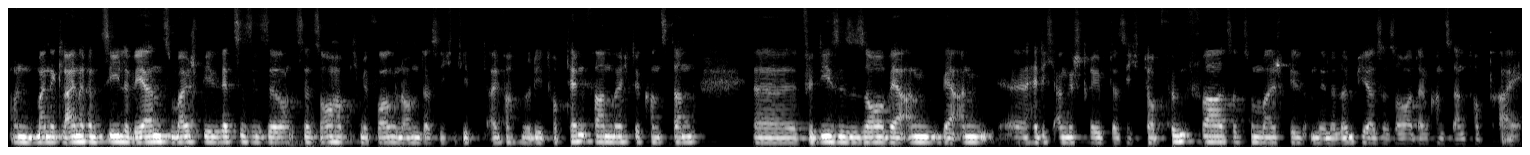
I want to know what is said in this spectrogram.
Und meine kleineren Ziele wären zum Beispiel, letzte Saison, Saison habe ich mir vorgenommen, dass ich die, einfach nur die Top 10 fahren möchte, konstant. Äh, für diese Saison wär an, wär an, äh, hätte ich angestrebt, dass ich Top 5 fahre, so zum Beispiel, und in der Olympiasaison dann konstant Top 3.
